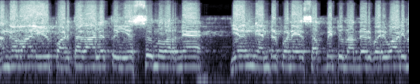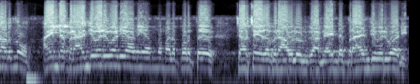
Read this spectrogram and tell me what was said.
അങ്കമാലിയിൽ ഇപ്പൊ അടുത്ത കാലത്ത് യെസ് എന്ന് പറഞ്ഞ യങ് എന്റർപ്രണേഴ്സ് സബ്മിറ്റ് എന്ന് പറഞ്ഞ ഒരു പരിപാടി നടന്നു. അതിന്റെ ബ്രാഞ്ച് പരിപാടിയാണ് അന്ന് മലപ്പുറത്ത് ചർച്ച ചെയ്ത രാവിലെ ഉദ്ഘാടനം. അതിന്റെ ബ്രാഞ്ച് പരിപാടി.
